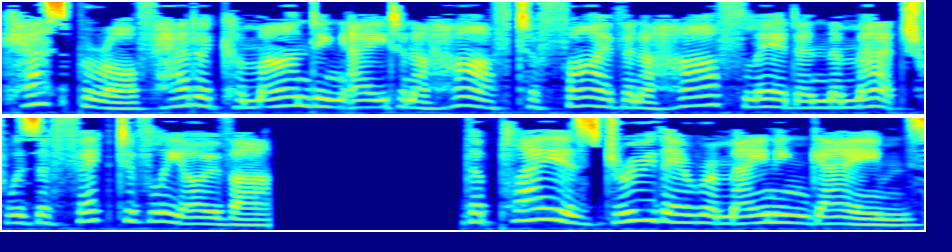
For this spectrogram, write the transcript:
Kasparov had a commanding 8.5 to 5.5 lead and the match was effectively over. The players drew their remaining games.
